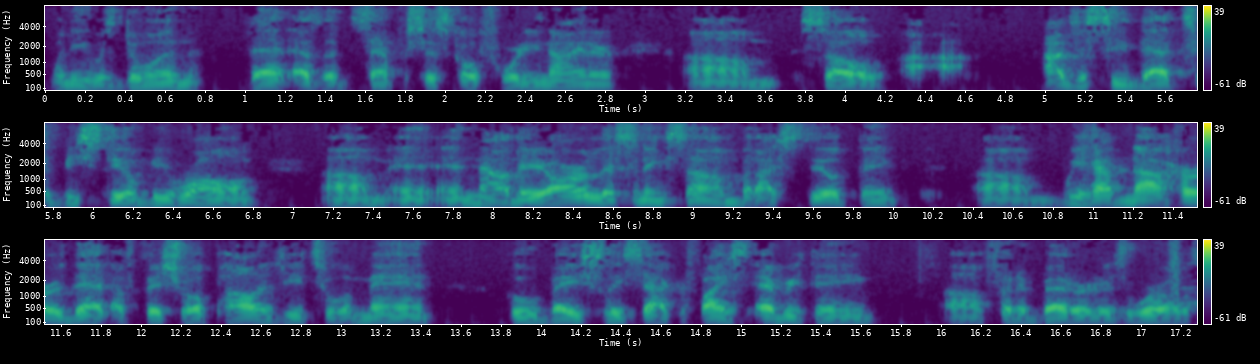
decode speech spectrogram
when he was doing that as a San Francisco 49er. Um, so I, I, just see that to be still be wrong. Um, and, and, now they are listening some, but I still think um, we have not heard that official apology to a man who basically sacrificed everything uh, for the better of this world.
